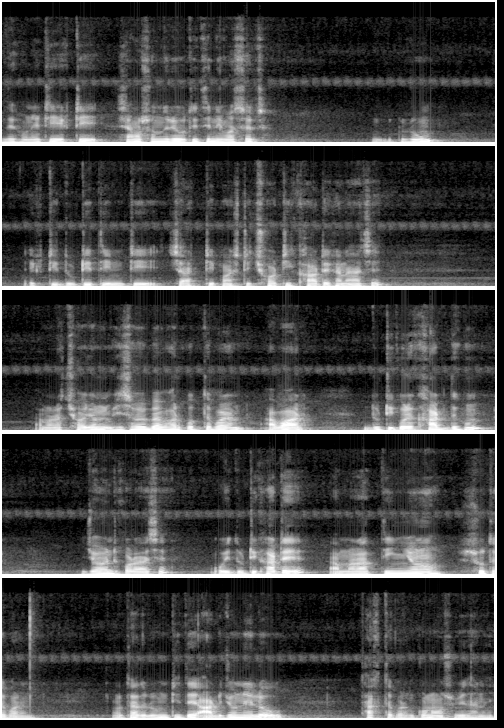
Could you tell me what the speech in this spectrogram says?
দেখুন, এটি একটি শ্যামাসুন্দরী অতিথি নিবাসের রুম একটি, দুটি, তিনটি, চারটি, পাঁচটি, ছটি খাট এখানে আছে। আপনারা ছজন হিসাবে ব্যবহার করতে পারেন। আবার দুটি করে খাট দেখুন জয়েন্ট করা আছে। ওই দুটি খাটে আপনারা তিনজনও শুতে পারেন। অর্থাৎ রুমটিতে আটজন এলেও থাকতে পারেন, কোনো অসুবিধা নেই।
